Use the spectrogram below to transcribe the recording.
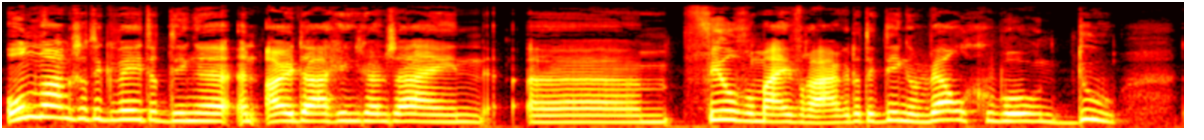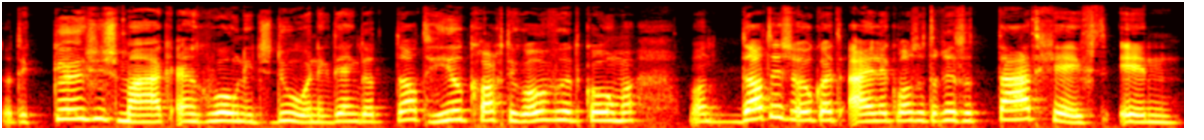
ondanks dat ik weet dat dingen een uitdaging gaan zijn, um, veel van mij vragen, dat ik dingen wel gewoon doe. Dat ik keuzes maak en gewoon iets doe. En ik denk dat dat heel krachtig over gaat komen. Want dat is ook uiteindelijk wat het resultaat geeft in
